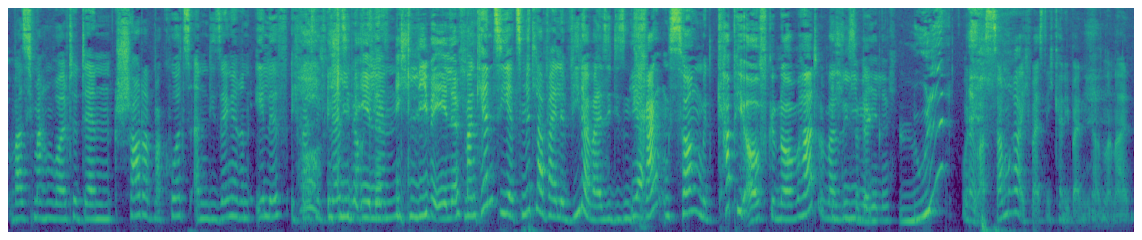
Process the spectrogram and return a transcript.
was ich machen wollte, denn Shoutout mal kurz an die Sängerin Elif. Ich weiß nicht, wer Ich sie liebe noch Elif. kennt. Ich liebe Elif. Man kennt sie jetzt mittlerweile wieder, weil sie diesen Ja. kranken Song mit Kapi aufgenommen hat. Und man Ich sich so denkt, Elif. Lul? Oder was, Samra? Ich weiß nicht, ich kann die beiden nicht auseinanderhalten.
